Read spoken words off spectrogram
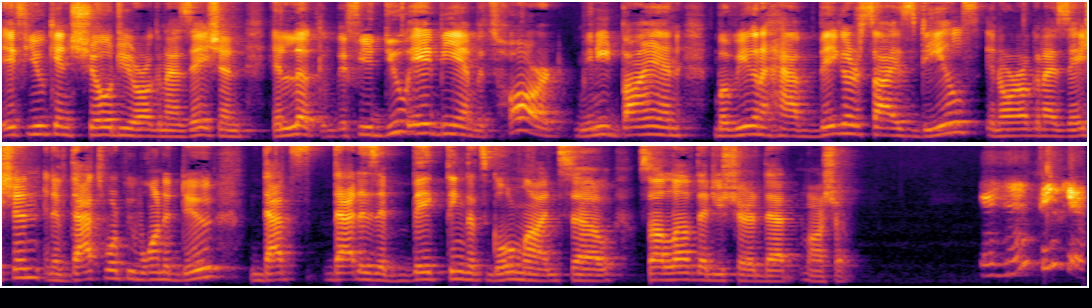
If you can show to your organization, hey, look, if you do ABM, it's hard. We need buy in, but we're going to have bigger size deals in our organization. And if that's what we want to do, that's that is a big thing that's gold mine. So so I love that you shared that, Masha. Mm-hmm. Thank you.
